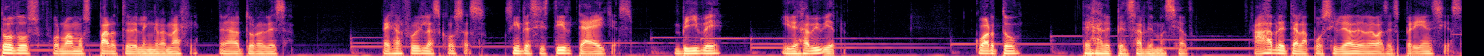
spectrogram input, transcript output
Todos formamos parte del engranaje de la naturaleza. Deja fluir las cosas sin resistirte a ellas. Vive y deja vivir. Cuarto, deja de pensar demasiado. Ábrete a la posibilidad de nuevas experiencias.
